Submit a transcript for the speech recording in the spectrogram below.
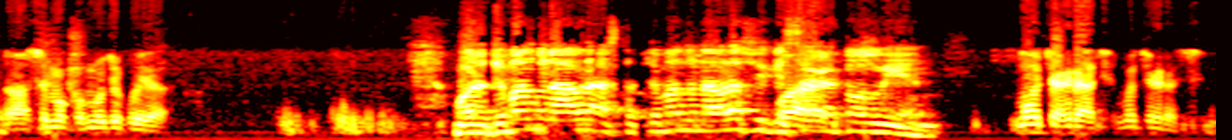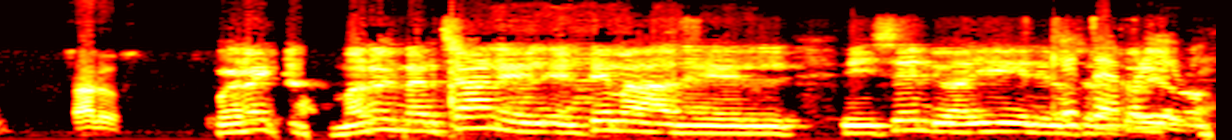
lo hacemos con mucho cuidado. Bueno, te mando un abrazo, te mando un abrazo y que salga todo bien. Muchas gracias, muchas gracias. Saludos. Bueno, ahí está. Manuel Merchan, el, tema del incendio ahí en el observatorio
